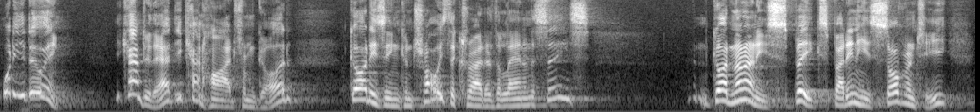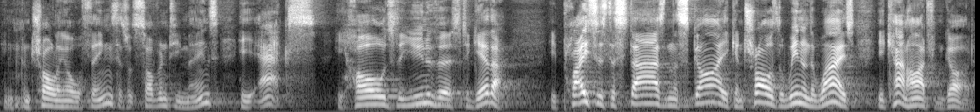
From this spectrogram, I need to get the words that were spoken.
What are you doing? You can't do that. You can't hide from God. God is in control. He's the creator of the land and the seas. God not only speaks, but in his sovereignty, in controlling all things, that's what sovereignty means, he acts. He holds the universe together. He places the stars in the sky. He controls the wind and the waves. You can't hide from God.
